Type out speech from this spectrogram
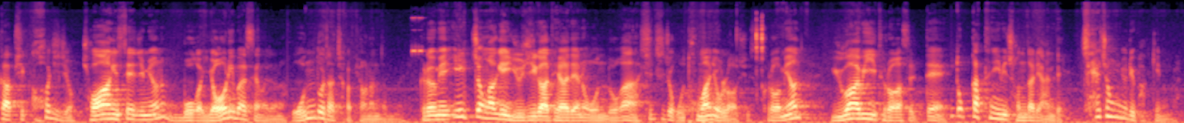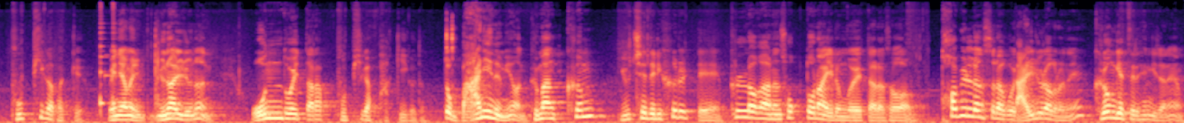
값이 커지죠. 저항이 세지면 뭐가 열이 발생하잖아. 온도 자체가 변한단 말이에요. 그러면 일정하게 유지가 돼야 되는 온도가 실질적으로 더 많이 올라갈 수 있어. 그러면 유압이 들어갔을 때 똑같은 힘이 전달이 안 돼. 체정률이 바뀌는 거야. 부피가 바뀌어요. 왜냐하면 윤활유는 온도에 따라 부피가 바뀌거든. 또 많이 넣으면 그만큼 유체들이 흐를 때 흘러가는 속도나 이런 거에 따라서 터뷸런스라고 난류라 그러네. 그런 게들이 생기잖아요.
